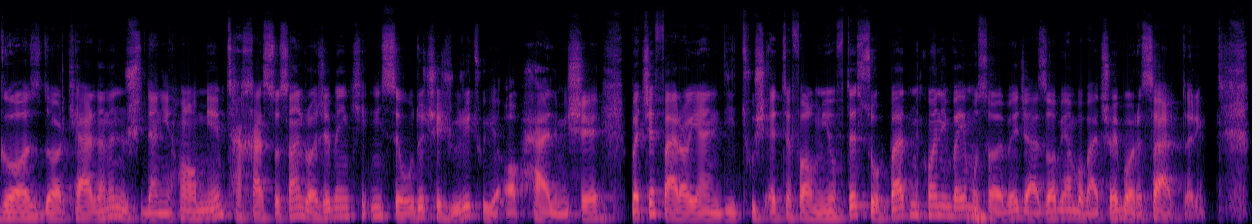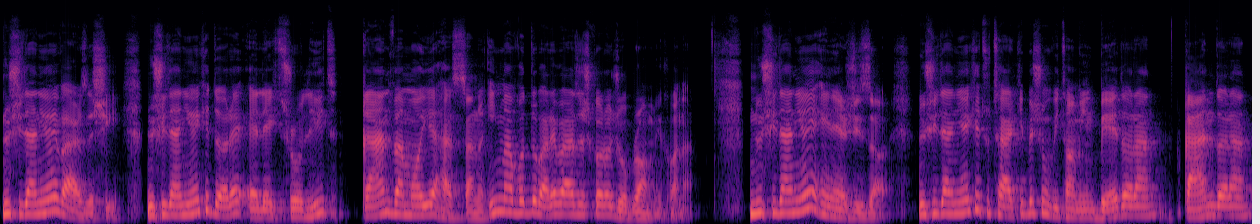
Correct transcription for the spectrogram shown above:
گازدار کردن نوشیدنی ها میایم تخصصا راجع به اینکه این CO2 چجوری توی آب حل میشه و چه فرایندی توش اتفاق میفته صحبت می‌کنیم و یه مصاحبه جذابی هم با بچه های بار سرد داریم. نوشیدنی های ورزشی. نوشیدنی که داره الکترولیت قند و مایع هستن و این مواد رو برای ورزشکارا جبران می‌کنن. نوشیدنی های انرژیزا نوشیدنی که تو ترکیبشون ویتامین B دارن قند دارن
